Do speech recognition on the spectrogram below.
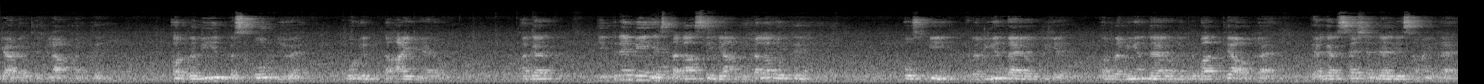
کے آرڈر کے خلاف کرتے ہیں، اور رویت کا سپورٹ جو ہے، وہ انتہائی نہرو ہے۔ اگر جتنے بھی استغاثے یہاں پہ طلب ہوتے ہیں، اس کی روین دائر ہوتی ہے۔ اور روین دائر ہونے کے بعد کیا ہوتا ہے؟ کہ اگر سیشن جج یہ سمجھتا ہے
